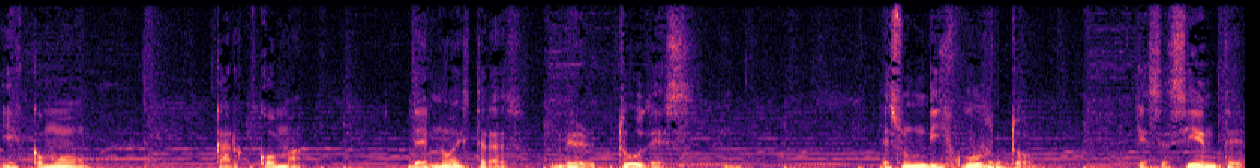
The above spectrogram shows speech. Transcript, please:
y es como carcoma de nuestras virtudes. Es un disgusto que se siente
